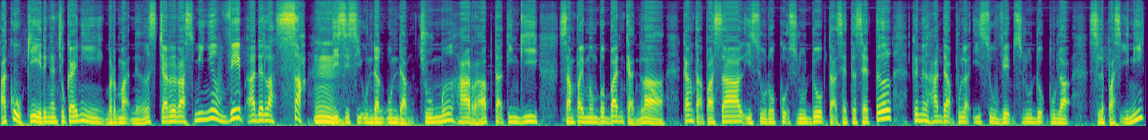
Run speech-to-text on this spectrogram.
aku okey dengan cukai ni bermakna secara rasminya vape adalah sah hmm. di sisi undang-undang. Cuma harap tak tinggi sampai membebankan lah. Kang tak pasal isu rokok seludup tak settle-settle kena hadap pula isu vape seludup pula selepas ini.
